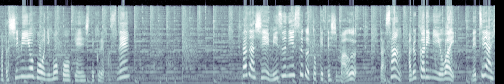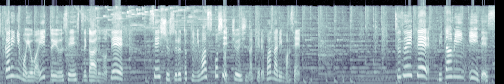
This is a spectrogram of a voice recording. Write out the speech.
またシミ予防にも貢献してくれますね。ただし水にすぐ溶けてしまう。酸アルカリに弱い。熱や光にも弱いという性質があるので摂取する時には少し注意しなければなりません。続いてビタミン E です。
